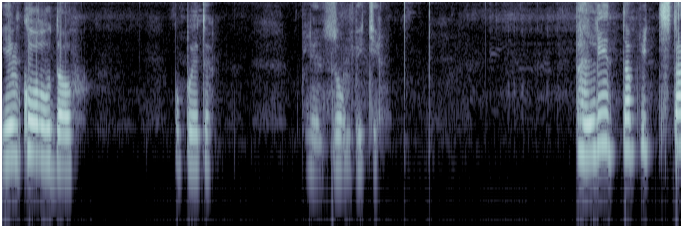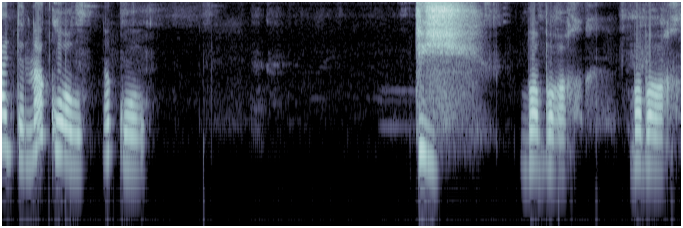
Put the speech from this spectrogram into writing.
Я їм колу дав. Попити. Блін, зомбі ті. Блін, та відстаньте на колу. На колу. Тиш. Бабах. Бабах.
